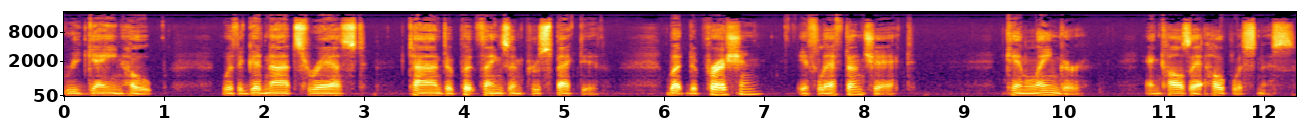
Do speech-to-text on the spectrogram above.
regain hope with a good night's rest time to put things in perspective. But depression, if left unchecked, can linger and cause that hopelessness.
